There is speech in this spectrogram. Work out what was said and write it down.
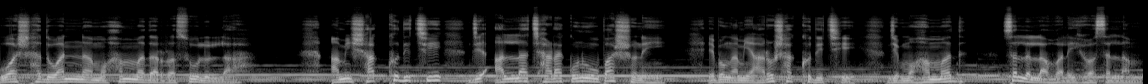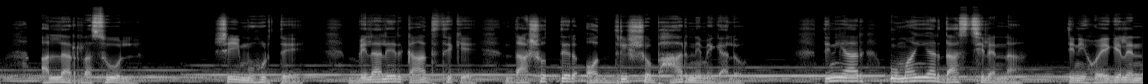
ওয়াশহাদু আন্না মোহাম্মদার রসুল্লাহ আমি সাক্ষ্য দিচ্ছি যে আল্লাহ ছাড়া কোনো উপাস্য নেই। এবং আমি আরও সাক্ষ্য দিচ্ছি যে মোহাম্মদ সাল্লাহ আলহিহাসাল্লাম আল্লাহর রাসূল। সেই মুহূর্তে বেলালের কাঁধ থেকে দাসত্বের অদৃশ্য ভার নেমে গেল। তিনি আর উমাইয়ার দাস ছিলেন না। তিনি হয়ে গেলেন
